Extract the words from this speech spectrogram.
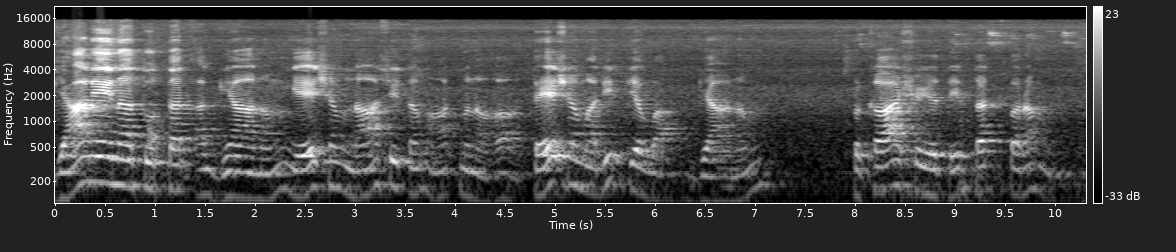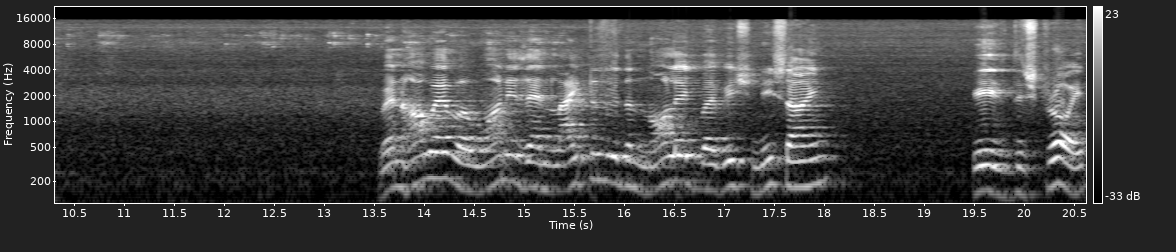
ज्ञानेन तु तत् अज्ञानं येषं नाशितम् आत्मनः तेषम् अदित्यवा ज्ञानं prakashayati tatparam. When, however, one is enlightened with the knowledge by which nescience is destroyed,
